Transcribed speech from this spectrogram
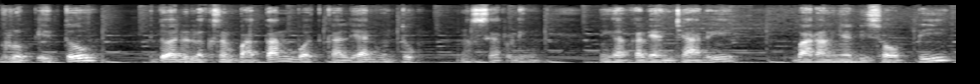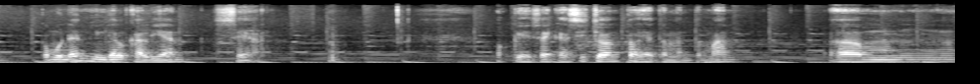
grup itu itu adalah kesempatan buat kalian untuk nge-share link. Tinggal kalian cari barangnya di Shopee kemudian tinggal kalian share. Oke saya kasih contoh ya teman-teman. Um,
